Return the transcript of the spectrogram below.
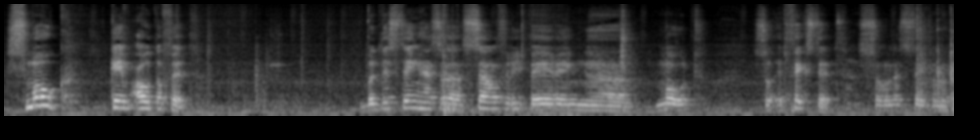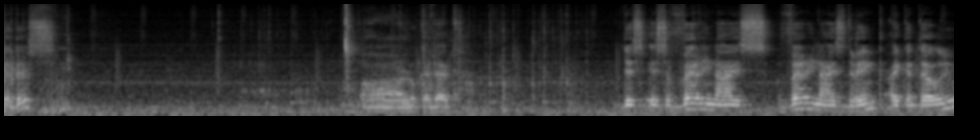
smoke came out of it. But this thing has a self-repairing uh, mode so it fixed it. So let's take a look at this. Oh look at that. This is a very nice very nice drink I can tell you.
